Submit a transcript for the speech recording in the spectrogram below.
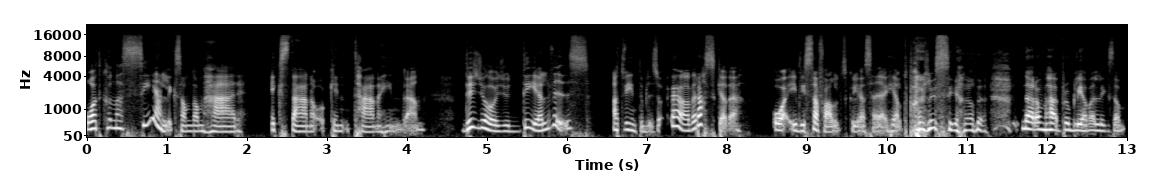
Och att kunna se liksom de här externa och interna hindren, det gör ju delvis att vi inte blir så överraskade och i vissa fall skulle jag säga helt paralyserade när de här problemen liksom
